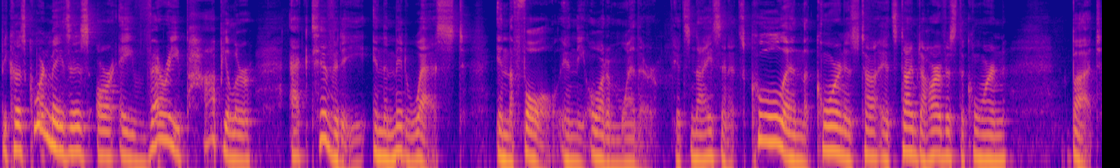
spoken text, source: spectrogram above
because corn mazes are a very popular activity in the Midwest in the fall, in the autumn weather. It's nice and it's cool, and the corn is time. It's time to harvest the corn, but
